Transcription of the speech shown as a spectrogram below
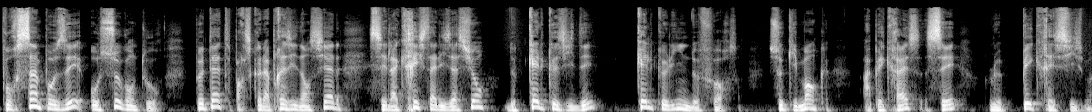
pour s'imposer au second tour. Peut-être parce que la présidentielle, c'est la cristallisation de quelques idées, quelques lignes de force. Ce qui manque à Pécresse, c'est le pécressisme.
